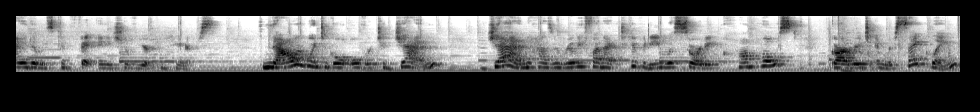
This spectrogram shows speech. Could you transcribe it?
items can fit in each of your containers. Now we're going to go over to Jen. Jen has a really fun activity with sorting compost, garbage, and recycling,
